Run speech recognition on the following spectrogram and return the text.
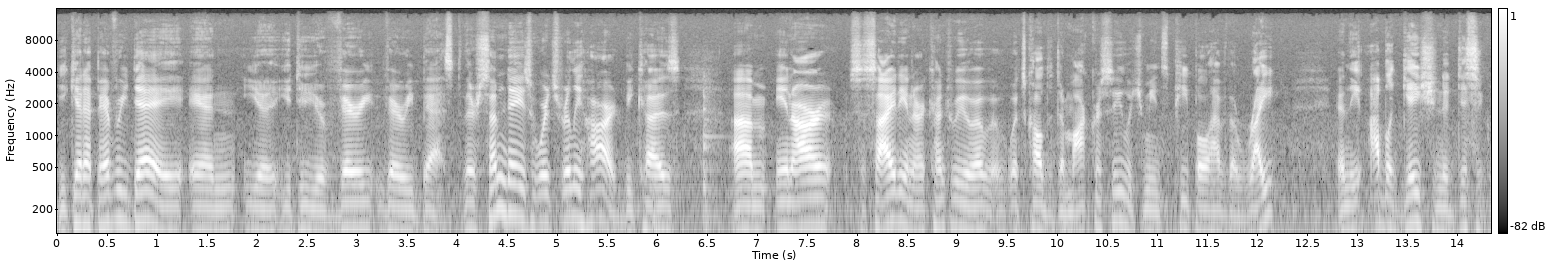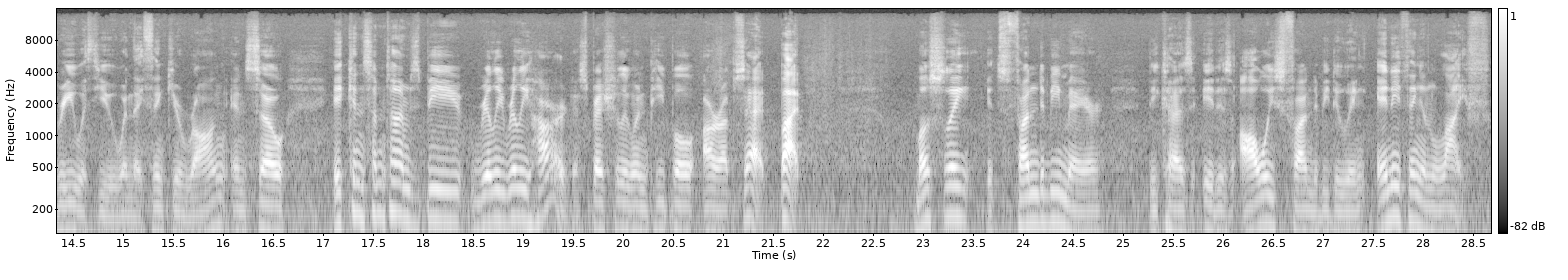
you get up every day and you, you do your very, very best. There's some days where it's really hard because um, in our society, in our country, we have what's called a democracy, which means people have the right and the obligation to disagree with you when they think you're wrong. And so it can sometimes be really, really hard, especially when people are upset. But mostly it's fun to be mayor because it is always fun to be doing anything in life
